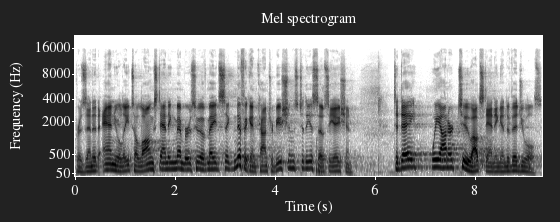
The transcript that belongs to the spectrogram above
presented annually to longstanding members who have made significant contributions to the association. Today, we honor two outstanding individuals.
